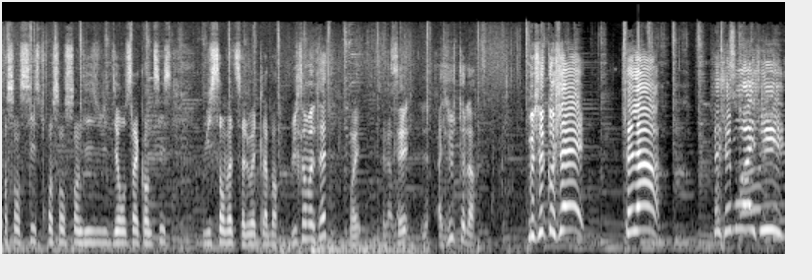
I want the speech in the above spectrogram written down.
306, 378, 056, 820, ça doit être là-bas. 827 Ouais, c'est là-bas. C'est ah, juste là. Monsieur Cochelet C'est là C'est chez moi ici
